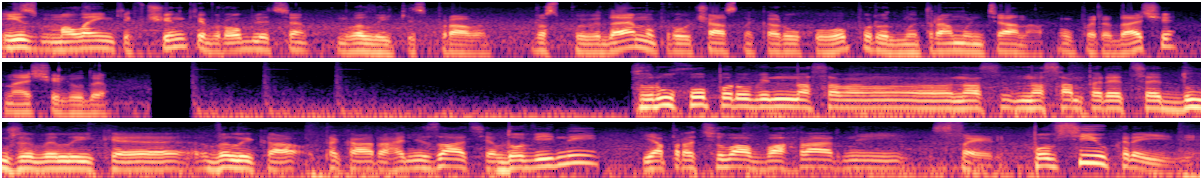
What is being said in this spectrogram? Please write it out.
із маленьких вчинків робляться великі справи. Розповідаємо про учасника руху опору Дмитра Мунтяна у передачі Наші люди. Рух опору він насам, нас- насамперед це дуже велике, велика така організація. До війни я працював в аграрній сфері по всій Україні,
